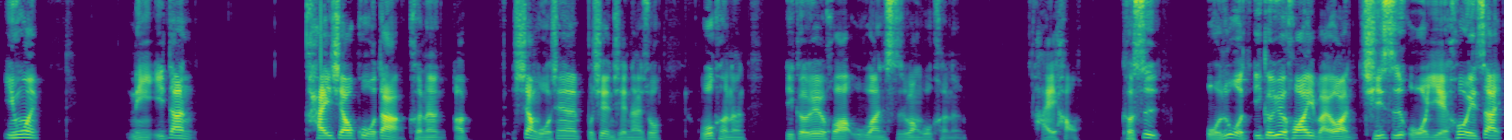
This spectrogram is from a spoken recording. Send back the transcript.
因为你一旦开销过大，可能啊，像我现在不欠钱来说，我可能一个月花五万、十万，我可能还好，可是。我如果一个月花一百万，其实我也会在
